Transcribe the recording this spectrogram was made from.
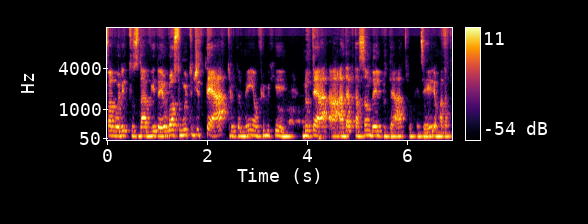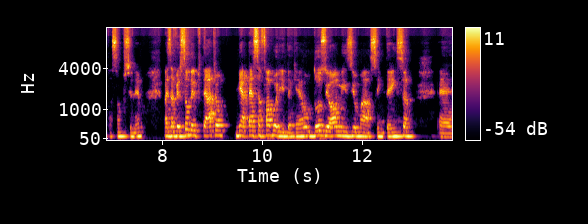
favoritos da vida. Eu gosto muito de teatro também, é um filme que no teatro, a adaptação dele para o teatro, quer dizer, ele é uma adaptação para o cinema, mas a versão dele para o teatro é minha peça favorita, que é o Doze Homens e uma Sentença. É,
